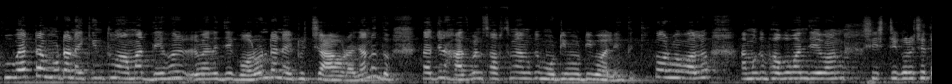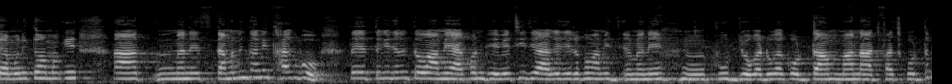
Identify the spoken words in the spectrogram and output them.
খুব একটা মোটা নয়, কিন্তু আমার দেহের মানে যে গরমটা না একটু চাওড়া, জানো তো? তার জন্য হাজব্যান্ড সবসময় আমাকে মোটি মোটি বলে। তো কী করব বলো? আমাকে ভগবান যেমন সৃষ্টি করেছে, তেমনই তো আমাকে মানে তেমনই তো আমি থাকব। তো এর থেকে জানি তো আমি এখন ভেবেছি যে আগে যেরকম আমি মানে খুব যোগা টোগা করতাম বা নাচ ফাচ করতাম,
